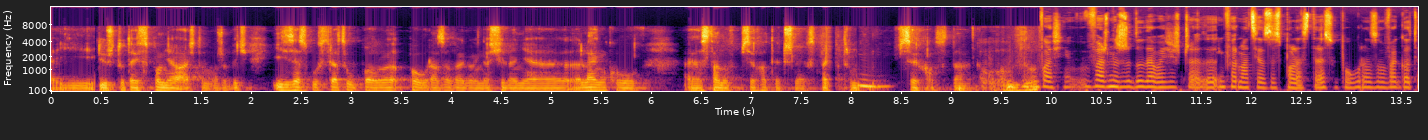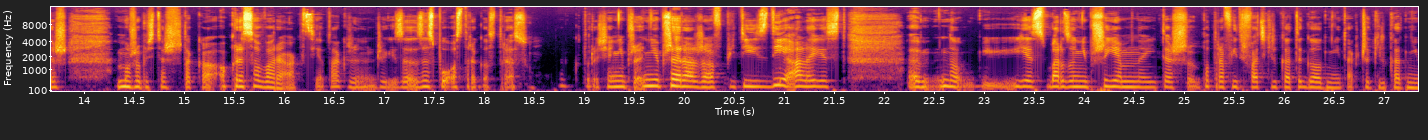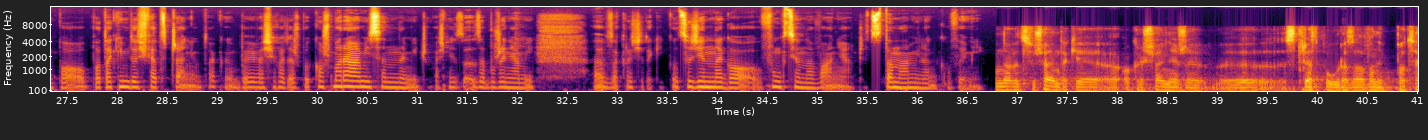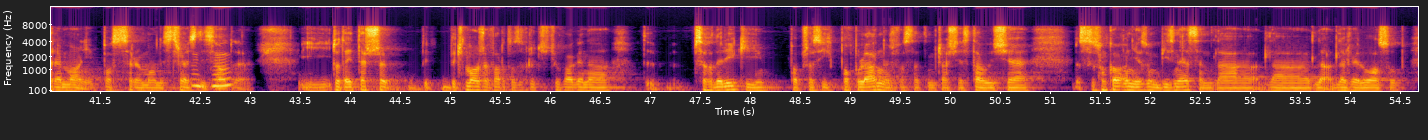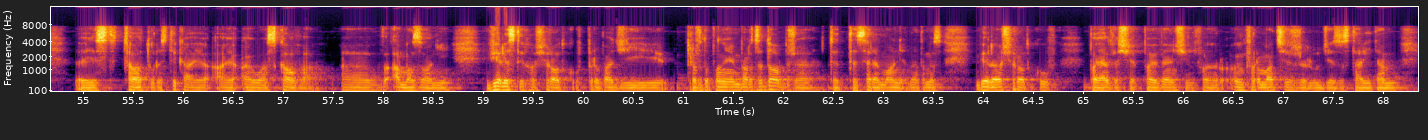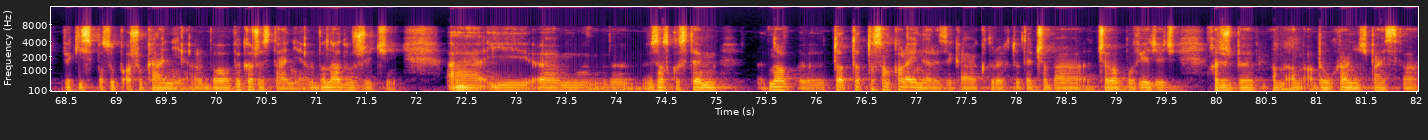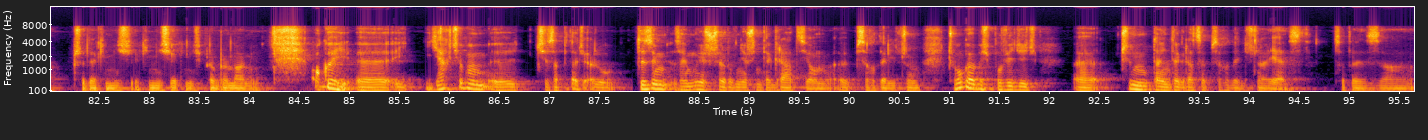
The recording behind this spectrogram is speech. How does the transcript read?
i już tutaj wspomniałaś, to może być i zespół stresu pourazowego i nasilenie lęku, E, stanów psychotycznych, spektrum mm. psychos. Tak. Mhm. Właśnie, ważne, że dodałeś jeszcze informację o zespole stresu pourazowego. Też może być też taka okresowa reakcja, tak? czyli zespół ostrego stresu, który się nie, nie przeraża w PTSD, ale jest, no, jest bardzo nieprzyjemny i też potrafi trwać kilka tygodni, tak? czy kilka dni po, po takim doświadczeniu. Tak? Się chociażby koszmarami sennymi, czy właśnie zaburzeniami e, w zakresie takiego codziennego funkcjonowania, czy stanami lękowymi. Nawet słyszałem takie e, określenie, że e, stres pourazowany po ceremonii, post ceremony stress mhm. disorder. I tutaj też być może warto zwrócić uwagę na psychodeliki poprzez ich popularność w ostatnim czasie stały się stosunkowo niezłym biznesem dla, dla, dla, dla wielu osób. Jest cała turystyka ayahuaskowa w Amazonii. Wiele z tych ośrodków prowadzi prawdopodobnie bardzo dobrze te, te ceremonie, natomiast wiele ośrodków pojawia się, pojawiają się informacje, że ludzie zostali tam w jakiś sposób oszukani albo wykorzystani, albo nadużyci. I w związku z tym no, to, to, to są kolejne ryzyka, o których tutaj trzeba, trzeba powiedzieć, chociażby aby uchronić państwa przed jakimiś, jakimiś, jakimiś problemami. Okej, okay, ja chciałbym e, Cię zapytać, Elu, Ty zajmujesz się również integracją e, psychodeliczną. Czy mogłabyś powiedzieć, e, czym ta integracja psychodeliczna jest? Co to jest za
